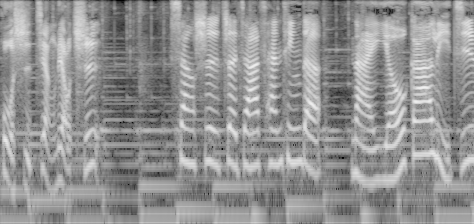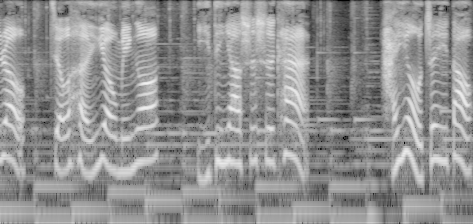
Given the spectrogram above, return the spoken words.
或是酱料吃。像是这家餐厅的奶油咖喱鸡肉就很有名哦，一定要试试看。还有这一道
